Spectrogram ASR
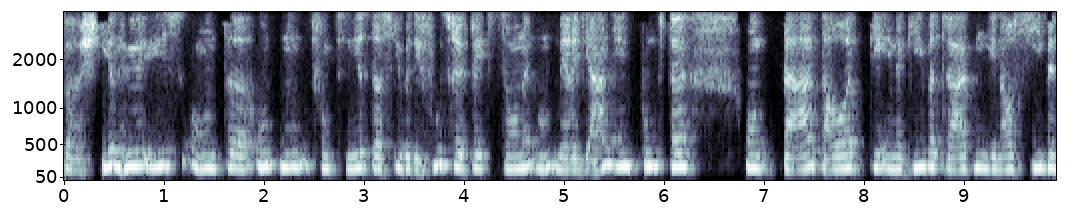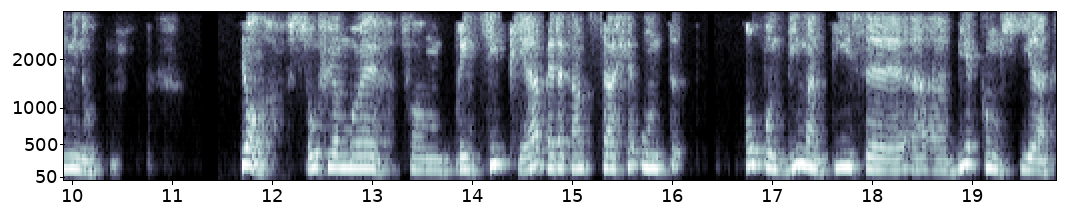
äh, Stirnhöhe ist und äh, unten funktioniert das über die Fußreflexzonen und Meridianendpunkte und da dauert die Energieübertragung genau sieben Minuten. Ja, so viel mal vom Prinzip her bei der ganzen Sache und ob und wie man diese äh, Wirkung hier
